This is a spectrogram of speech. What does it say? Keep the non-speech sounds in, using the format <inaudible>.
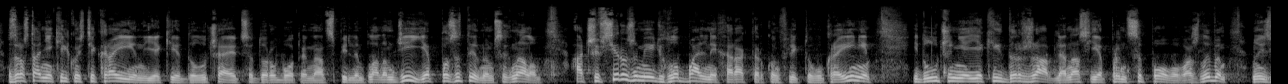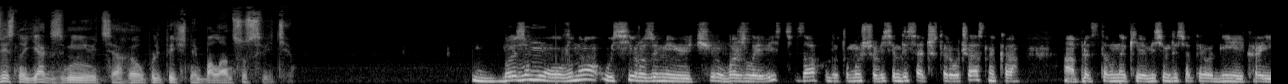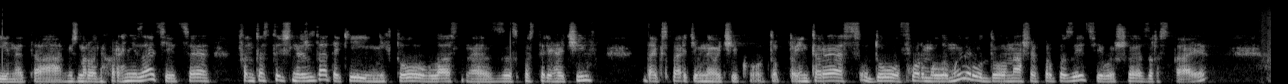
Зростання кількості країн, які долучаються до роботи над спільним планом дій, є позитивним сигналом. А чи всі розуміють глобальний характер конфлікту в Україні і долучення яких держав для нас є принципово важливим? Ну і звісно, як змінюється геополітичний баланс у світі? Безумовно, усі розуміють важливість заходу, тому що 84 учасника, представники 81 країни та міжнародних організацій це фантастичний результат, який ніхто власне з спостерігачів та експертів не очікував. Тобто інтерес до формули миру, до наших пропозицій лише зростає.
